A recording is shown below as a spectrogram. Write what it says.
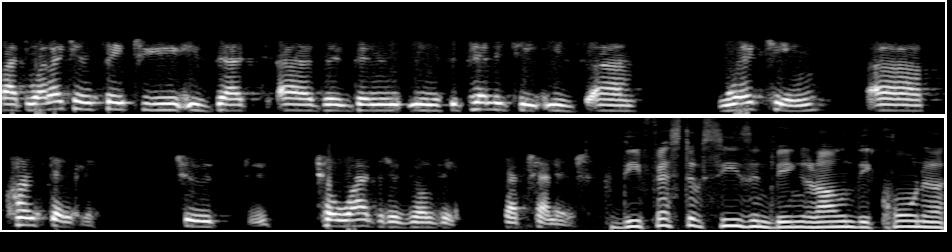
But what I can say to you is that uh, the, the, municipality is uh, working uh, constantly to, to, towards resolving that challenge. The festive season being around the corner,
